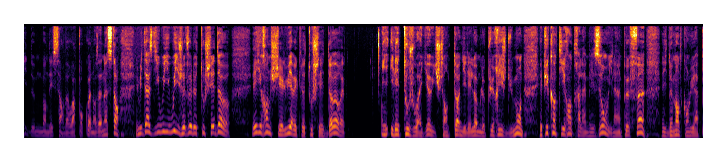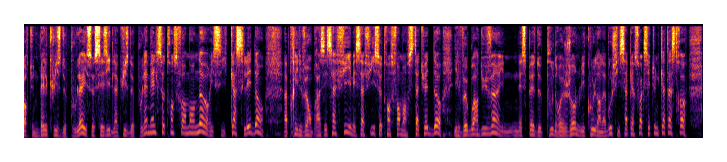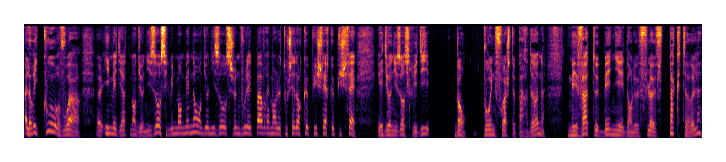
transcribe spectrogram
de me demander ça. On va voir pourquoi dans un instant. Et Midas dit oui, oui, je veux le toucher d'or. Et il rentre chez lui avec le toucher d'or. Il est tout joyeux, il chantonne, il est l'homme le plus riche du monde. Et puis quand il rentre à la maison, il a un peu faim, il demande qu'on lui apporte une belle cuisse de poulet, il se saisit de la cuisse de poulet, mais elle se transforme en or ici, casse les dents. Après il veut embraser sa fille, mais sa fille se transforme en statuette d'or. Il veut boire du vin, une espèce de poudre jaune lui coule dans la bouche, il s'aperçoit que c'est une catastrophe. Alors il court voir euh, immédiatement Dionysos, il lui demande mais non Dionysos, je ne voulais pas vraiment le toucher d'or, que puis-je faire, que puis-je faire? Et Dionysos lui dit Bon, pour une fois je te pardonne, mais va te baigner dans le fleuve Pactole,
